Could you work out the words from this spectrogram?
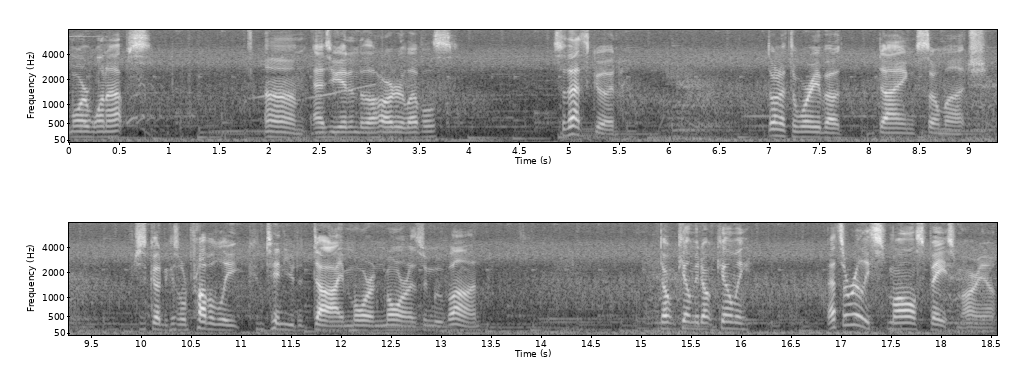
More one-ups. Um, as you get into the harder levels. So that's good. Don't have to worry about dying so much. Which is good because we'll probably continue to die more and more as we move on. Don't kill me, don't kill me. That's a really small space, Mario.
